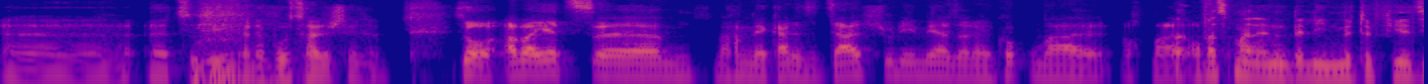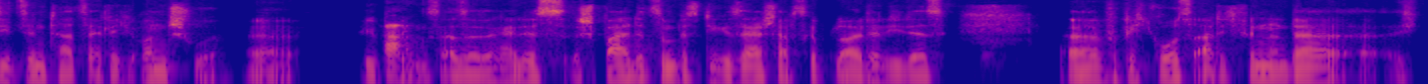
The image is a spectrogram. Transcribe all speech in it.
äh, äh, zu sehen an der Bushaltestelle. So, aber jetzt ähm, machen wir keine Sozialstudie mehr, sondern gucken mal nochmal. Was man in Berlin Mitte viel sieht, sind tatsächlich Onschuhe. Äh, übrigens. Ah. Also das spaltet so ein bisschen die Gesellschaft. Es gibt Leute, die das äh, wirklich großartig finden. Und da, ich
